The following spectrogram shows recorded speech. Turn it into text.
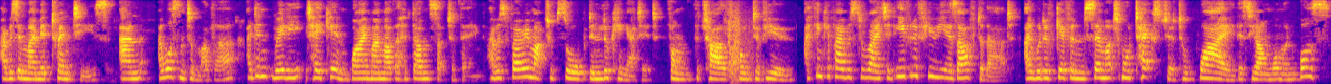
I was in my mid 20s and I wasn't a mother. I didn't really take in why my mother had done such a thing. I was very much absorbed in looking at it from the child's point of view. I think if I was to write it even a few years after that, I would have given so much more texture to why this young woman was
